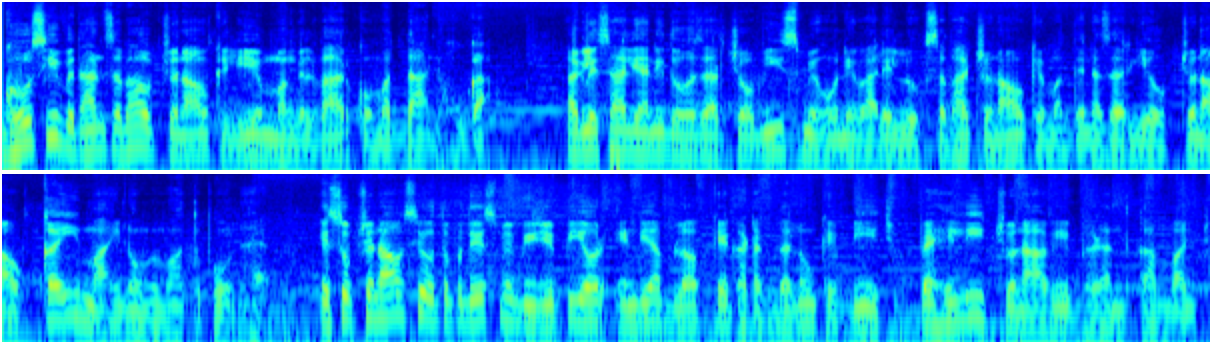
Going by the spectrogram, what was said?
घोसी विधानसभा उपचुनाव के लिए मंगलवार को मतदान होगा। अगले साल यानी 2024 में होने वाले लोकसभा चुनाव के मद्देनजर ये उपचुनाव कई मायनों में महत्वपूर्ण है। इस उपचुनाव से उत्तर प्रदेश में बीजेपी और इंडिया ब्लॉक के घटक दलों के बीच पहली चुनावी भिड़ंत का मंच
